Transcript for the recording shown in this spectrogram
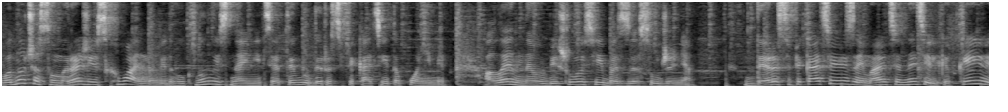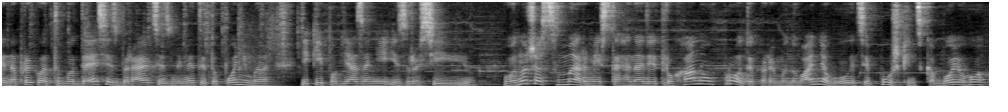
Водночас у мережі схвально відгукнулись на ініціативу дерусифікації топонімів, але не обійшлось і без засудження. Дерусифікацією займаються не тільки в Києві, наприклад, в Одесі збираються змінити топоніми, які пов'язані із Росією. Водночас мер міста Геннадій Труханов проти перейменування вулиці Пушкінська, бо його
